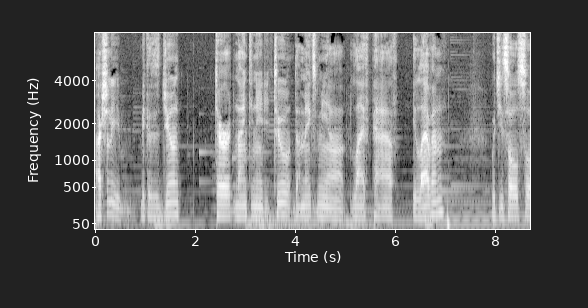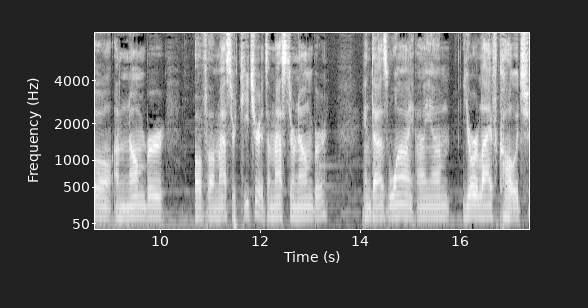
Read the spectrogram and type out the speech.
actually, because it's June 3rd, 1982, that makes me a life path 11 which is also a number of a master teacher. It's a master number. And that's why I am your life coach.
